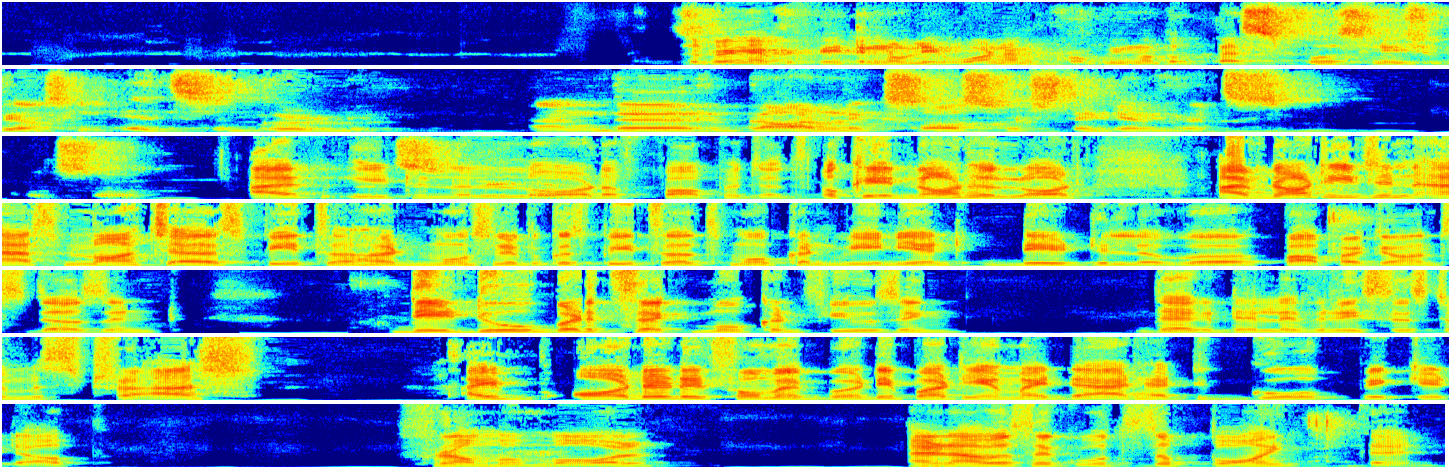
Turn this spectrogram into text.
Considering I've eaten only one, I'm probably not the best person you should be asking. It's good. And their garlic sauce, which they give, it's also. I've eaten a good. lot of Papa John's. Okay, not a lot. I've not eaten as much as Pizza Hut, mostly because Pizza Hut's more convenient. They deliver. Papa John's doesn't. They do, but it's like more confusing. Their delivery system is trash. I ordered it for my birthday party, and my dad had to go pick it up from a mall. And I was like, what's the point then?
